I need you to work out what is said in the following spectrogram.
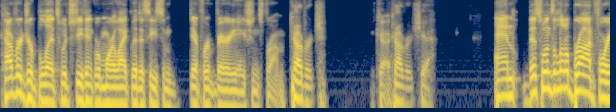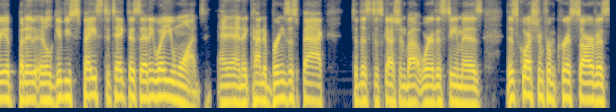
coverage or blitz which do you think we're more likely to see some different variations from Coverage. okay Coverage, yeah. and this one's a little broad for you, but it, it'll give you space to take this any way you want. And, and it kind of brings us back to this discussion about where this team is. This question from Chris Sarvis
